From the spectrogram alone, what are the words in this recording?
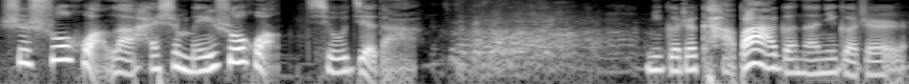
是说谎了还是没说谎？求解答。你搁这卡 bug 呢？你搁这儿。”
